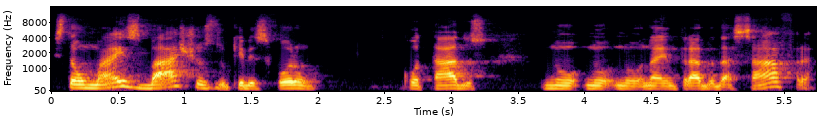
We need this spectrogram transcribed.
estão mais baixos do que eles foram cotados no, no, no, na entrada da safra,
